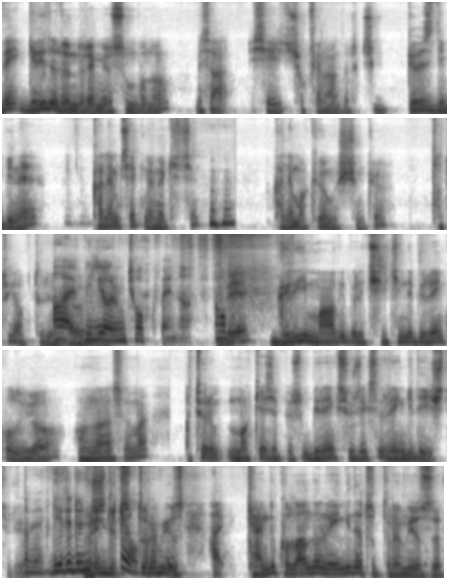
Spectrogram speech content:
ve geri de döndüremiyorsun bunu. Mesela şey çok fenadır. Şu göz dibine kalem çekmemek için kalem akıyormuş çünkü. Tatu yaptırıyor Ay böyle. biliyorum çok fena. Of. Ve gri mavi böyle çirkin de bir renk oluyor. Ondan sonra atıyorum makyaj yapıyorsun bir renk süreceksin rengi değiştiriyor. Tabii, geri dönüşü rengi yok. tutturamıyorsun. Ha, kendi kullandığın rengi de tutturamıyorsun.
